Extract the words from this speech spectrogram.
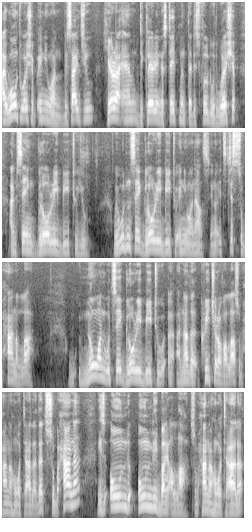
I won't worship anyone besides you. Here I am declaring a statement that is filled with worship. I'm saying glory be to you. We wouldn't say glory be to anyone else. You know, it's just Subhanallah no one would say glory be to uh, another creature of Allah subhanahu wa ta'ala. That subhana is owned only by Allah subhanahu wa ta'ala.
